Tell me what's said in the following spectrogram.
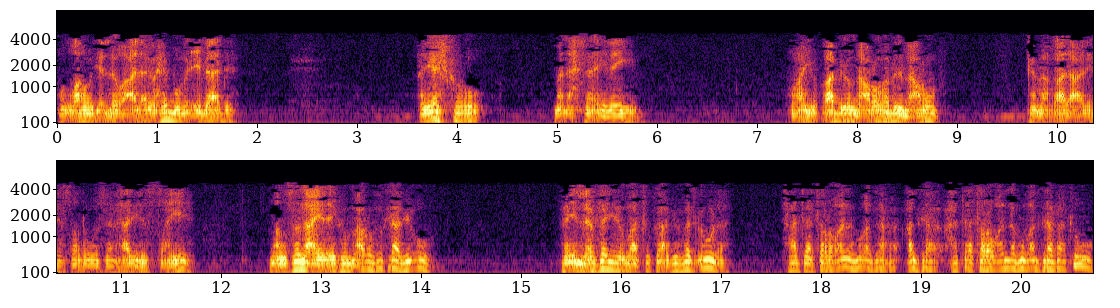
والله جل وعلا يحب من عباده أن يشكروا من أحسن إليهم وأن يقابلوا المعروف بالمعروف كما قال عليه الصلاة والسلام في الحديث الصحيح من صنع إليكم معروفا كافئوه فإن لم تجدوا ما تكافئوا فادعوا له حتى تروا أنكم قد حتى تروا أنكم قد كافأتموه.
